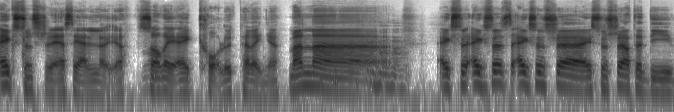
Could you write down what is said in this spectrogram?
jeg syns ikke det er så jævlig løye. Sorry, jeg caller ut Per Inge. Men uh, jeg, jeg, syns, ikke, ikke at de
